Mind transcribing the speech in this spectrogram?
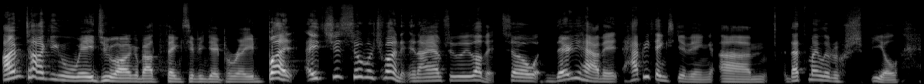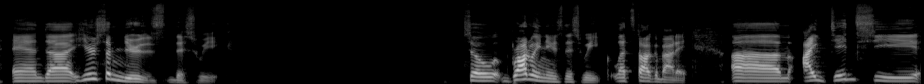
I'm talking way too long about the Thanksgiving Day parade, but it's just so much fun and I absolutely love it. So there you have it. Happy Thanksgiving. Um, that's my little spiel. And uh, here's some news this week. So Broadway news this week. Let's talk about it. Um, I did see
